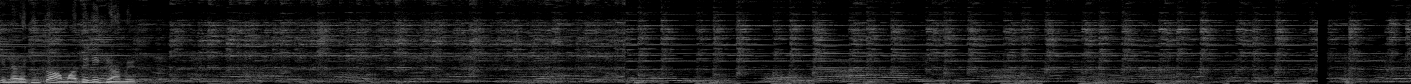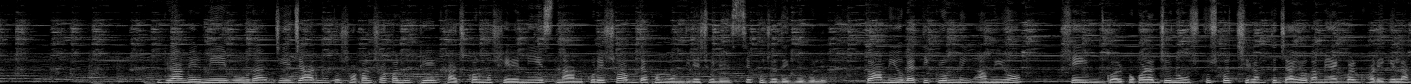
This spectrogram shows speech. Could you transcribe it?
এনারা কিন্তু আমাদেরই গ্রামের। গ্রামের মেয়ে বউরা যে যার মতো সকাল সকাল উঠে কাজকর্ম সেরে নিয়ে স্নান করে সব দেখো মন্দিরে চলে এসছে, পুজো দেখবে বলে। তো আমিও ব্যতিক্রম নেই, আমিও সেই গল্প করার জন্য উসকুস করছিলাম। তো যাই হোক, আমি একবার ঘরে গেলাম,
